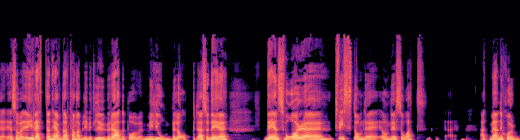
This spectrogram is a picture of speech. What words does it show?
eh, som i rätten hävdar att han har blivit lurad på miljonbelopp. Alltså det, det är en svår eh, tvist om det, om det är så att, att människor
